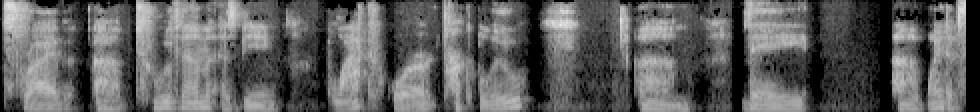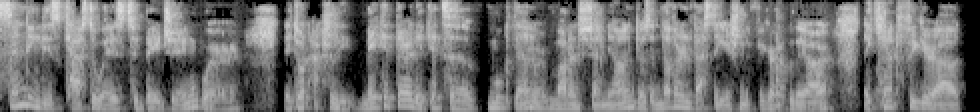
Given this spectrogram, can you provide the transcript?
describe uh, two of them as being black or dark blue. Um, they uh, wind up sending these castaways to Beijing, where they don't actually make it there. They get to Mukden or modern Shenyang. There's another investigation to figure out who they are. They can't figure out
